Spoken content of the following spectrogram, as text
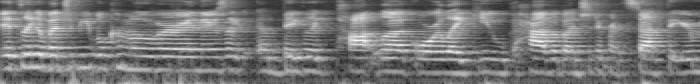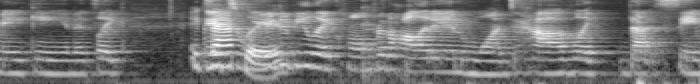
it's like a bunch of people come over and there's like a big like potluck or like you have a bunch of different stuff that you're making and it's like exactly. It's weird to be like home for the holiday and want to have like that same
